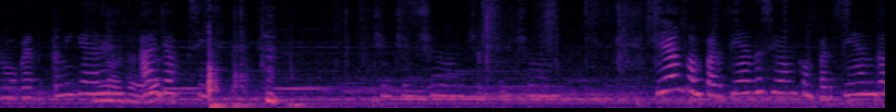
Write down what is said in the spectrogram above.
Roberto Miguel. No, ah, ya, sí. Chun, chun, chun. Sigan compartiendo, sigan compartiendo.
